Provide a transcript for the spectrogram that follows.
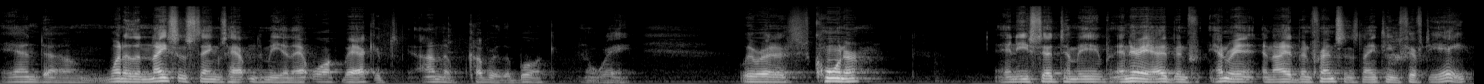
And um, one of the nicest things happened to me in that walk back. On the cover of the book, in a way. We were at a corner, and he said to me, and Henry, I had been, Henry and I had been friends since 1958,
